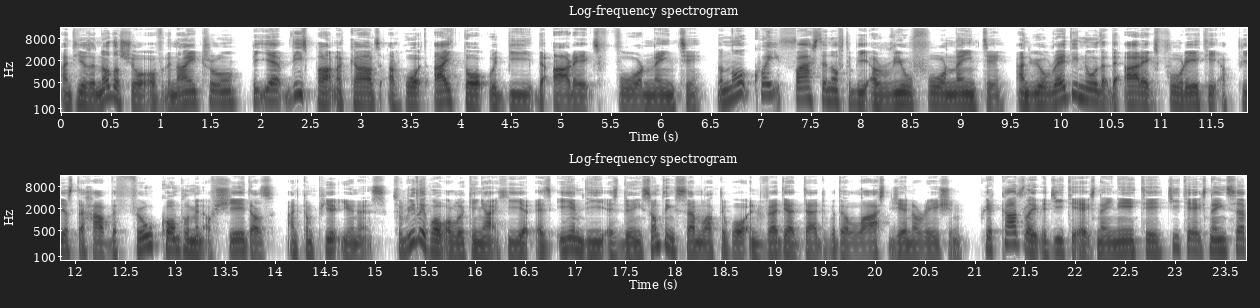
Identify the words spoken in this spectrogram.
And here's another shot of the Nitro. But yeah, these partner cards are what I thought would be the RX 490. They're not quite fast enough to be a real 490, and we already know that the RX 480 appears to have the full complement of shaders and compute units. So really what we're looking at here is AMD is doing something similar to what Nvidia did with the last generation, where cards like the GTX 980, GTX 970,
